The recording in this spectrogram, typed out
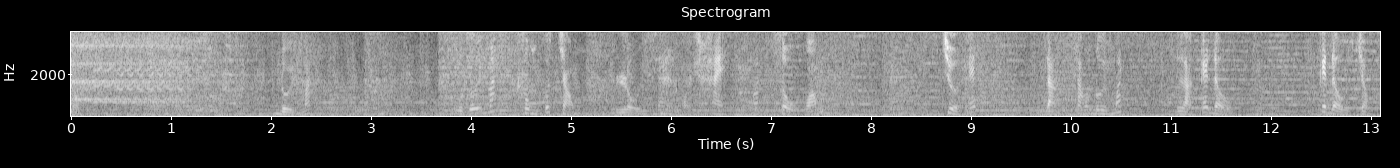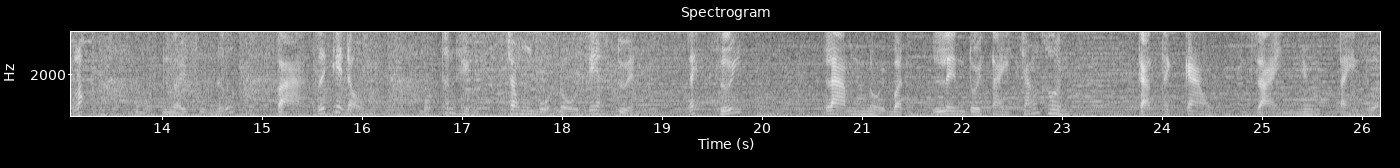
nổi. Đôi mắt một đôi mắt không có tròng Lồi ra khỏi hai mắt sầu hoắm Chưa hết Đằng sau đôi mắt là cái đầu Cái đầu chọc lóc của một người phụ nữ Và dưới cái đầu Một thân hình trong bộ đồ đen tuyền Rách dưới làm nổi bật lên đôi tay trắng hơn, cả thạch cao dài như tay vượn.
